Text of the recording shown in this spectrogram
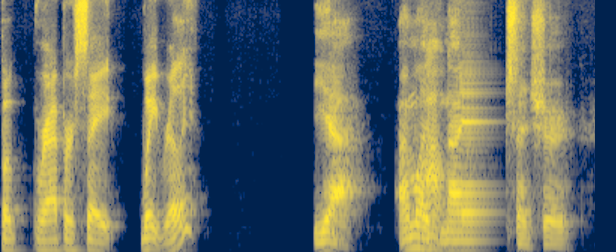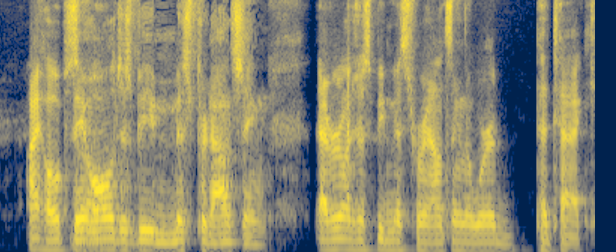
but rappers say, "Wait, really?" Yeah, I'm like Wow. ninety percent sure. I hope so. They all just be mispronouncing. Everyone just be mispronouncing the word Patek.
